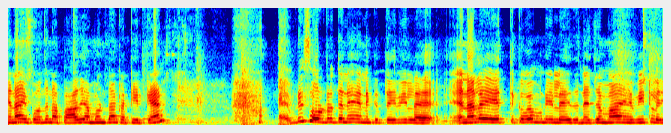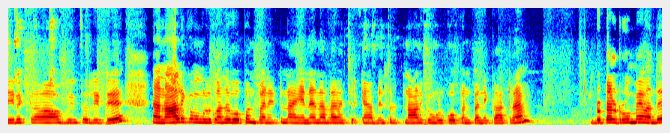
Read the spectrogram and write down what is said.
ஏன்னா இப்போ வந்து நான் பாதி அமௌண்ட் தான் கட்டியிருக்கேன். எப்படி சொல்கிறதுனே எனக்கு தெரியல. என்னால் ஏற்றுக்கவே முடியல. இது நிஜமாக என் வீட்டில் இருக்கா அப்படின்னு சொல்லிட்டு நான் நாளைக்கு உங்களுக்கு வந்து ஓப்பன் பண்ணிவிட்டு நான் என்னென்னலாம் வச்சுருக்கேன் அப்படின்னு சொல்லிட்டு நாளைக்கு உங்களுக்கு ஓப்பன் பண்ணி காட்டுறேன். டோட்டல் ரூமே வந்து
